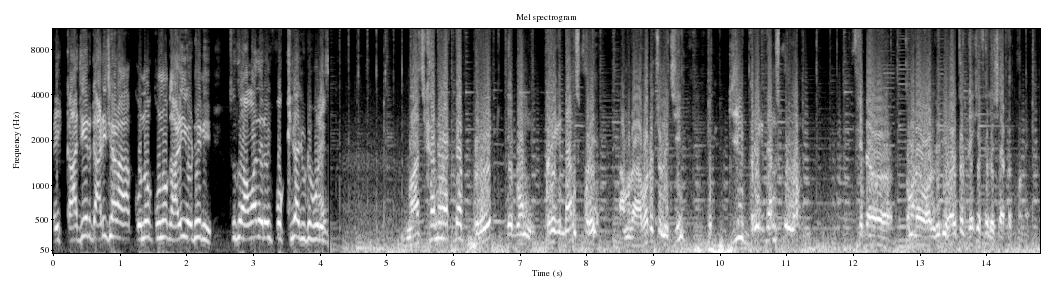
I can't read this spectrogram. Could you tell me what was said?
এই কাজের গাড়ি ছাড়া কোনো কোনো গাড়ি ওঠেনি। শুধু আমাদের ওই পক্ষীরা জুটে পড়েছে। মাঝখানে একটা ব্রেক এবং ব্রেক ডান্স করে আমরা আবারও চলেছি। কি ব্রেক ডান্স করলাম সেটা তোমরা অলরেডি হয়তো দেখে ফেলেছো এতক্ষণে।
